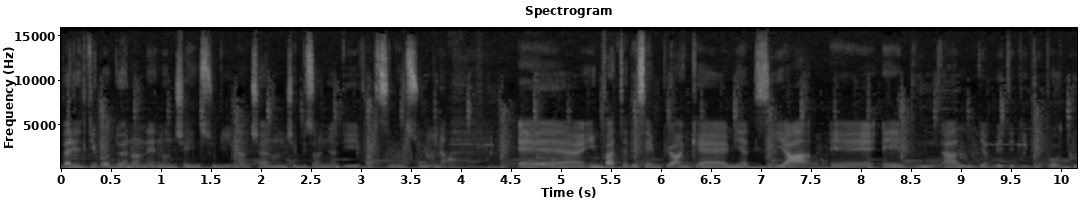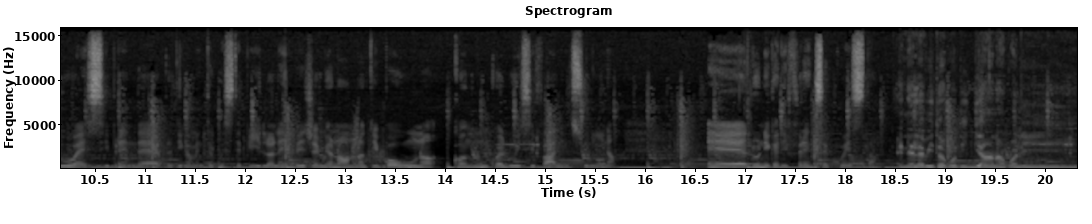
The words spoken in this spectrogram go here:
per il tipo 2 non, è- non c'è insulina, cioè non c'è bisogno di farsi l'insulina. Ah. Eh, infatti, ad esempio, anche mia zia è, è- ha il diabete di tipo 2 e si prende praticamente queste pillole. Invece, mio nonno tipo 1, comunque lui si fa l'insulina. E l'unica differenza è questa. E nella vita quotidiana quali,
